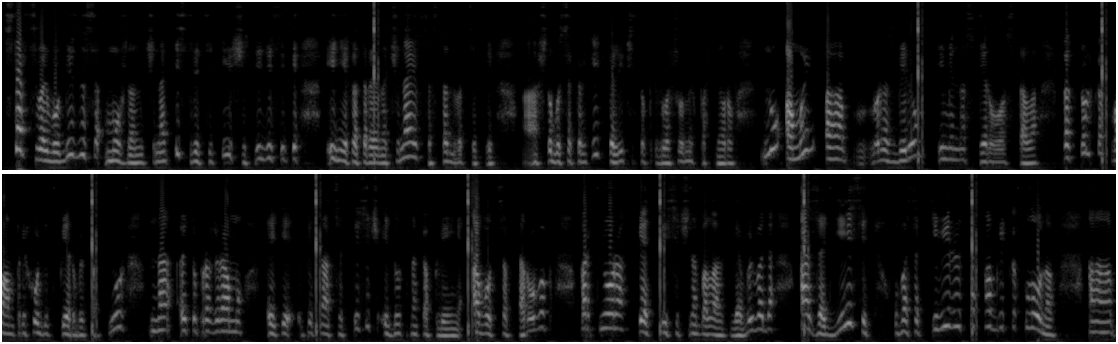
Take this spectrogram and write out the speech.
Старт своего бизнеса можно начинать из 30, из 60, и некоторые начинают со 120, а, чтобы сократить количество приглашенных партнеров. Ну, а мы а, разберем именно с первого стола. Как только к вам приходит первый партнер на эту программу, эти 15 тысяч идут накопления. А вот со второго партнера 5 тысяч на баланс для вывода, а за 10 у вас активируется фабрика клонов. А,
